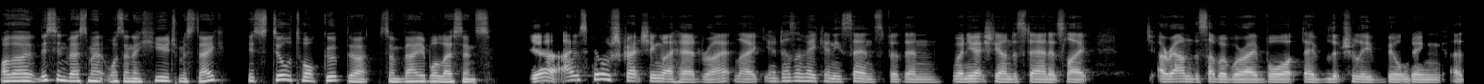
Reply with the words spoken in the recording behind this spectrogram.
although this investment wasn't a huge mistake it still taught Gupta some valuable lessons. Yeah, I'm still scratching my head, right? Like, it doesn't make any sense. But then when you actually understand, it's like around the suburb where I bought, they've literally building, a,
